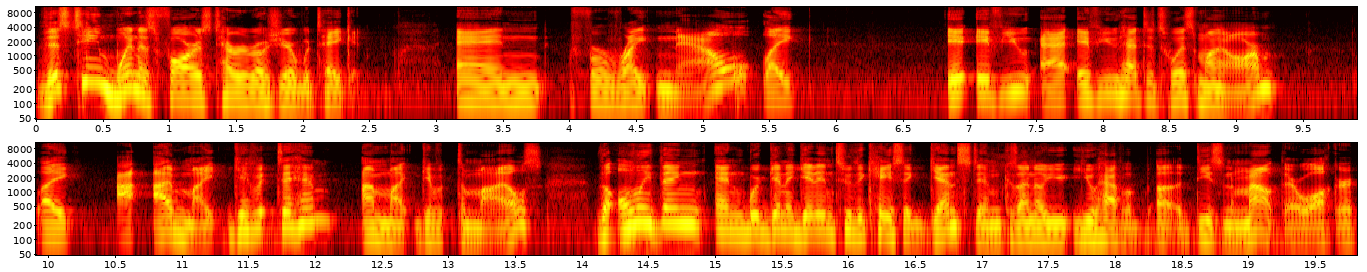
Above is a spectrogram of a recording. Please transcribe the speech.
this team went as far as Terry Rozier would take it. And for right now, like if you if you had to twist my arm, like I, I might give it to him. I might give it to Miles. The only thing, and we're gonna get into the case against him because I know you you have a, a, decent amount there, Walker.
